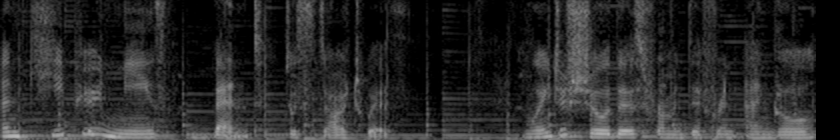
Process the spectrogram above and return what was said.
and keep your knees bent to start with. I'm going to show this from a different angle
